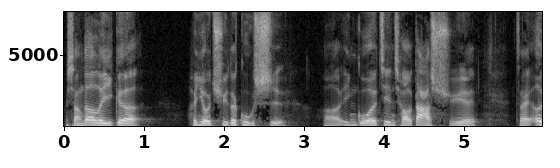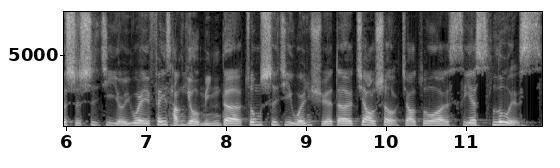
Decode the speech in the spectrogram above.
我想到了一个很有趣的故事啊，英国剑桥大学在二十世纪有一位非常有名的中世纪文学的教授，叫做 C.S. Lewis。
